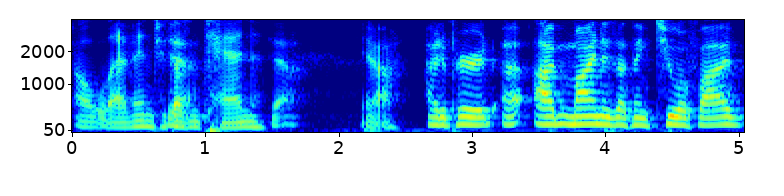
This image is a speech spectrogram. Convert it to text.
2011, 2010. Yeah. Yeah. I had a period. Uh, I, mine is I think 205,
